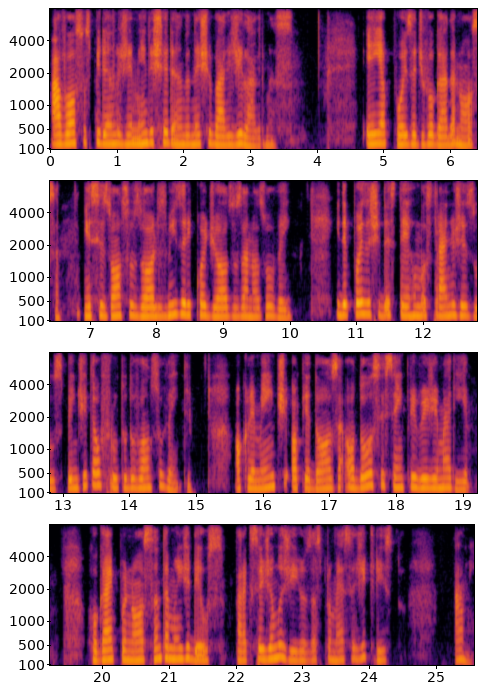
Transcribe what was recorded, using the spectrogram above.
a vós suspirando, gemendo e cheirando neste vale de lágrimas. Eia, pois, advogada nossa, esses vossos olhos misericordiosos a nós volvei. E depois deste desterro, mostrai-nos Jesus, bendito é o fruto do vosso ventre. Ó clemente, ó piedosa, ó doce sempre Virgem Maria Rogai por nós, Santa Mãe de Deus, para que sejamos dignos das promessas de Cristo. Amém.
